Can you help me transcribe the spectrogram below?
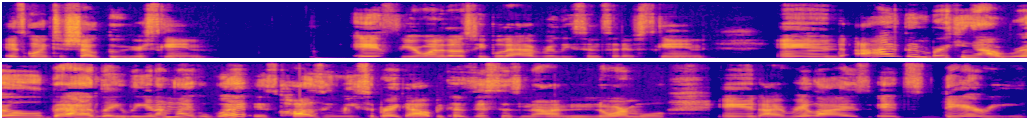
is going to show through your skin. If you're one of those people that have really sensitive skin. And I've been breaking out real bad lately. And I'm like, what is causing me to break out? Because this is not normal. And I realize it's dairy.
